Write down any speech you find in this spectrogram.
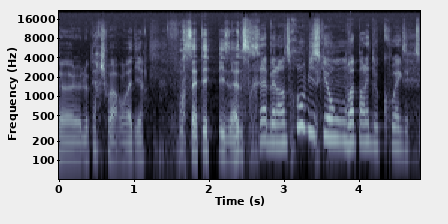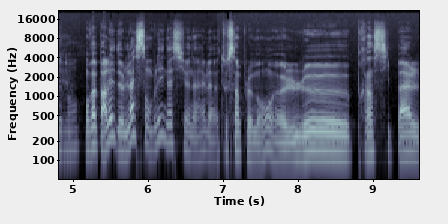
euh, le perchoir, on va dire, pour cet épisode. Très belle intro, puisqu'on va parler de quoi exactement? On va parler de l'Assemblée nationale, tout simplement, euh, le principal,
